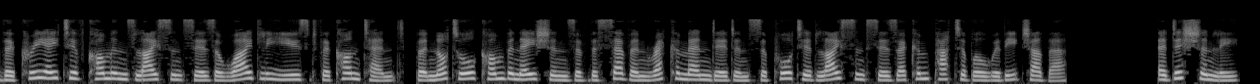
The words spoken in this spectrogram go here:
The Creative Commons licenses are widely used for content, but not all combinations of the seven recommended and supported licenses are compatible with each other. Additionally,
